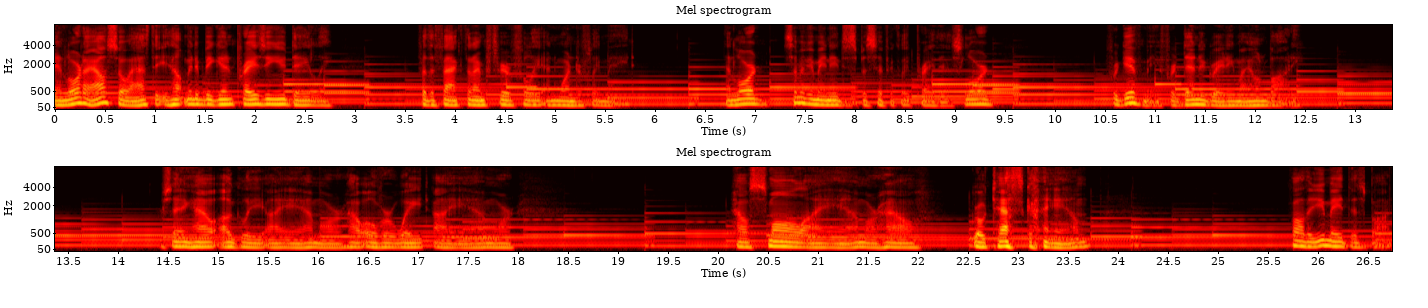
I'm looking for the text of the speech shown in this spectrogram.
And Lord, I also ask that you help me to begin praising you daily for the fact that I'm fearfully and wonderfully made. And Lord, some of you may need to specifically pray this. Lord, Forgive me for denigrating my own body, for saying how ugly I am, or how overweight I am, or how small I am, or how grotesque I am. Father, you made this body,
